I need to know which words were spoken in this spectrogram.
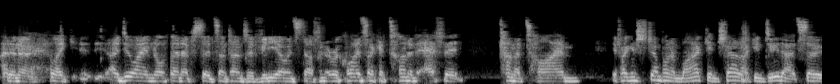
I don't know, like I do I am Northbound episodes sometimes with video and stuff, and it requires like a ton of effort, ton of time. If I can just jump on a mic and chat, I can do that. So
